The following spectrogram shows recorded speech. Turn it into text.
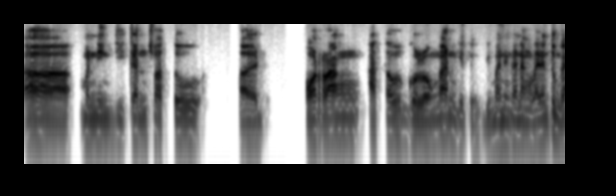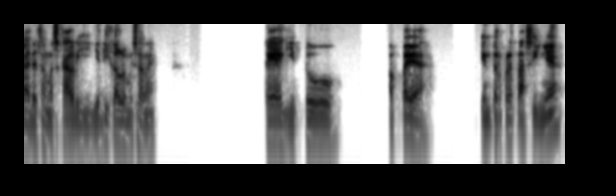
uh, meninggikan suatu uh, orang atau golongan gitu dibandingkan yang lain itu nggak ada sama sekali. Jadi kalau misalnya kayak gitu apa ya interpretasinya,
